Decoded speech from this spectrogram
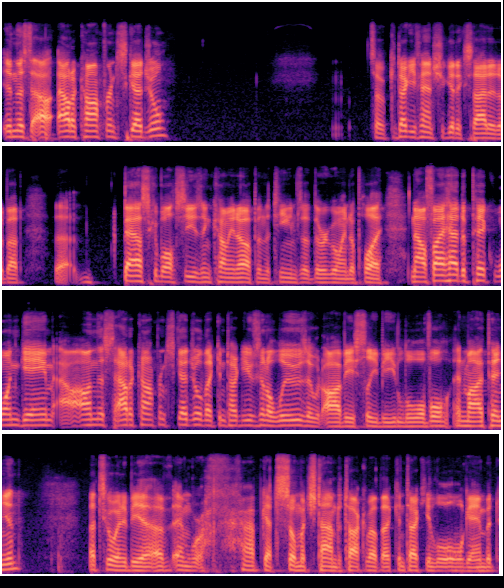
in this out, out of conference schedule. So Kentucky fans should get excited about the basketball season coming up and the teams that they're going to play. Now, if I had to pick one game uh, on this out of conference schedule that Kentucky was going to lose, it would obviously be Louisville, in my opinion. That's going to be a, and we're, I've got so much time to talk about that Kentucky Louisville game, but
